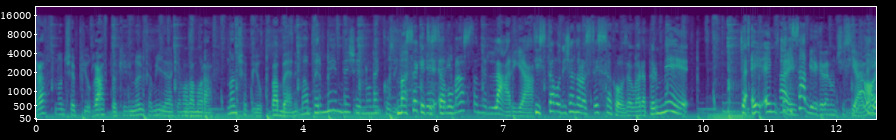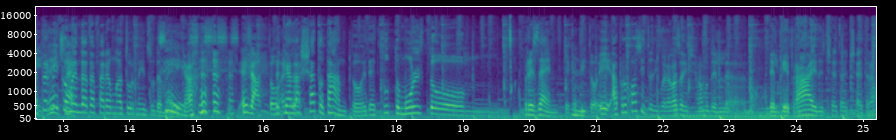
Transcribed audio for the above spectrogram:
Raff non c'è più, Raff perché noi in famiglia la chiamavamo Raff, non c'è più, va bene, ma per me invece non è così. Ma sai che ti stavo- è rimasta nell'aria. Ti stavo dicendo la stessa cosa, guarda, per me cioè, è, è impensabile che lei non ci sia. No, lei, per me è come è andata a fare una tournée in Sud America. sì, sì, sì, sì, esatto, Perché ha esatto. lasciato tanto ed è tutto molto mh, presente, capito? E a proposito di quella cosa che dicevamo del, del gay pride, eccetera, eccetera,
